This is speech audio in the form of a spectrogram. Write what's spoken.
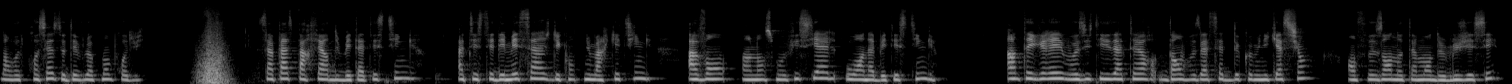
dans votre process de développement produit. Ça passe par faire du bêta testing, attester des messages, des contenus marketing avant un lancement officiel ou en A-B testing, intégrer vos utilisateurs dans vos assets de communication en faisant notamment de l'UGC.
